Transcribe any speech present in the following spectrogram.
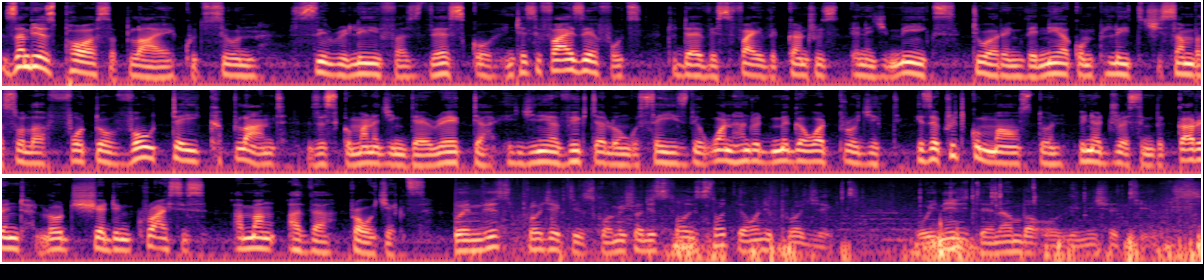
Zambia's power supply could soon see relief as ZESCO intensifies efforts to diversify the country's energy mix. Touring the near-complete Chisamba solar photovoltaic plant, ZESCO Managing Director, Engineer Victor Loongo says the 100-megawatt project is a critical milestone in addressing the current load-shedding crisis, among other projects. When this project is commissioned, it's not, it's not the only project. We need a number of initiatives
